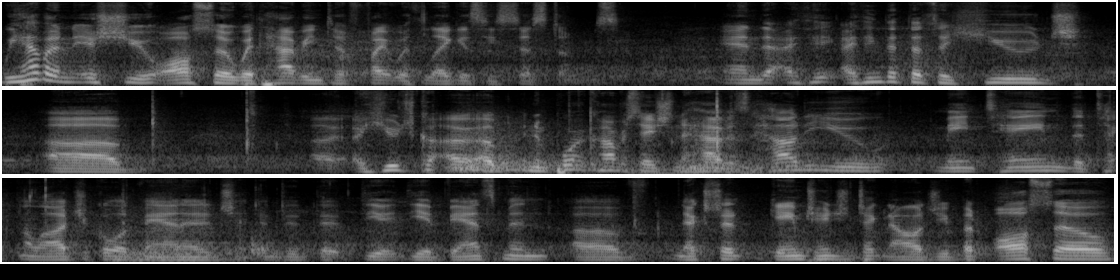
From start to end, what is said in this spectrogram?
we have an issue also with having to fight with legacy systems. And I think I think that that's a huge, uh, a huge, a, an important conversation to have is how do you maintain the technological advantage, the, the, the advancement of next game changing technology, but also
